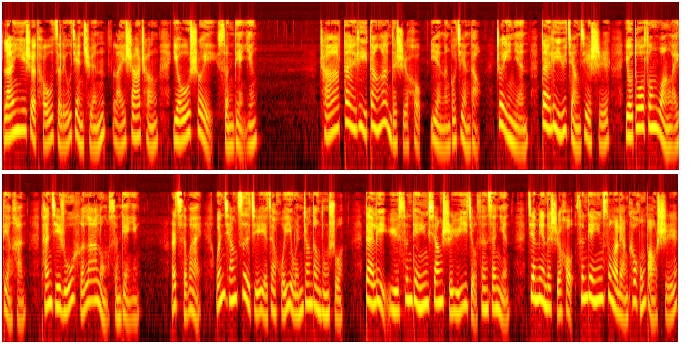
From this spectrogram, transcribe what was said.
蓝衣社头子刘建群来沙城游说孙殿英。查戴笠档案的时候，也能够见到，这一年戴笠与蒋介石有多封往来电函，谈及如何拉拢孙殿英。而此外，文强自己也在回忆文章当中说。戴笠与孙殿英相识于一九三三年，见面的时候，孙殿英送了两颗红宝石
